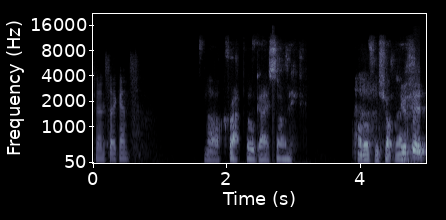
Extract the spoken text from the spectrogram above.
10 seconds. Oh crap! Oh, guys, sorry. All over the shot there. You're good.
